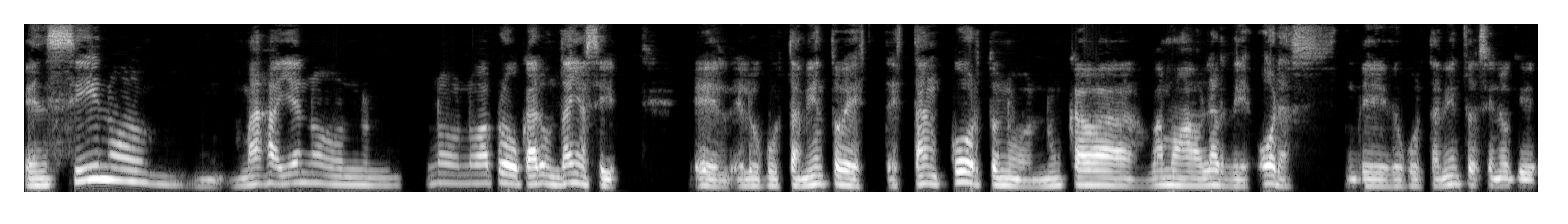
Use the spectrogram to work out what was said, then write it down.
en sí no, más allá no, no, no- va a provocar un daño si el, ocultamiento es, tan corto, no, nunca va- vamos a hablar de horas de ocultamiento, sino que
